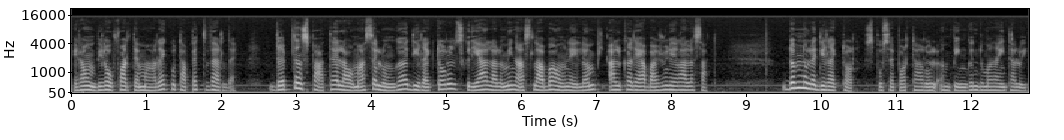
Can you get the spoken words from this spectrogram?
Era un birou foarte mare cu tapet verde. Drept în spate, la o masă lungă, directorul scria la lumina slabă a unei lămpi, al cărei abajur era lăsat. Domnule director, spuse portarul împingându-mă înaintea lui,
